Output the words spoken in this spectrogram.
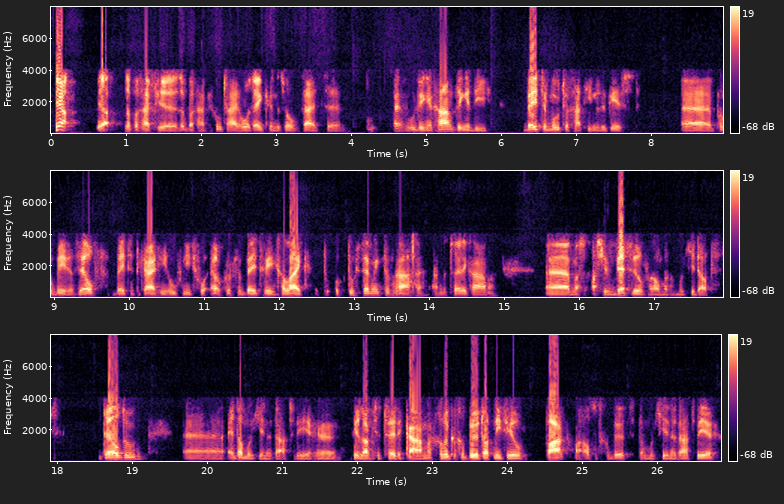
Ja, ja dat, begrijp je, dat begrijp je goed. Hij hoort één keer in de zoveel tijd uh, hoe dingen gaan. Dingen die beter moeten, gaat hij natuurlijk eerst uh, proberen zelf beter te krijgen. Je hoeft niet voor elke verbetering gelijk ook toestemming te vragen aan de Tweede Kamer. Uh, maar als je een wet wil veranderen, moet je dat wel doen. Uh, en dan moet je inderdaad weer, weer langs de Tweede Kamer. Gelukkig gebeurt dat niet heel vaak, maar als het gebeurt, dan moet je inderdaad weer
